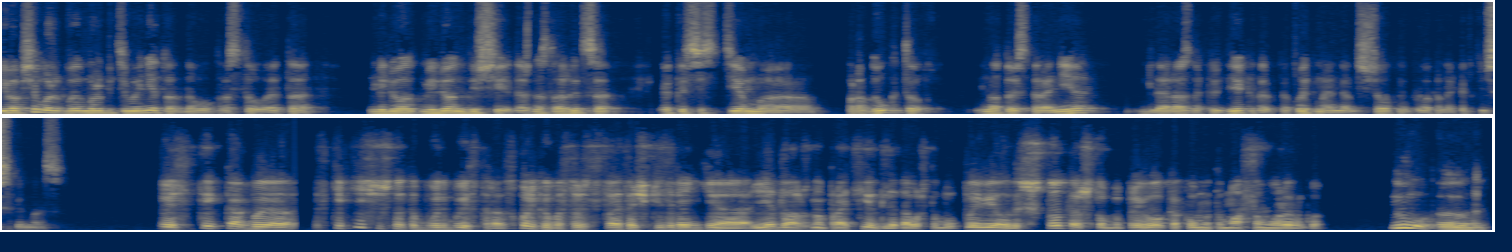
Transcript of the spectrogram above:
И вообще, может, может быть, его и нету одного простого. Это миллион, миллион вещей. Должна сложиться экосистема продуктов на той стороне для разных людей, которые в какой-то момент щелкнут вот на критической массе. То есть ты как бы скептичен, что это будет быстро? Сколько, с твоей точки зрения, лет должно пройти для того, чтобы появилось что-то, чтобы привело к какому-то массовому рынку? Ну, э,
